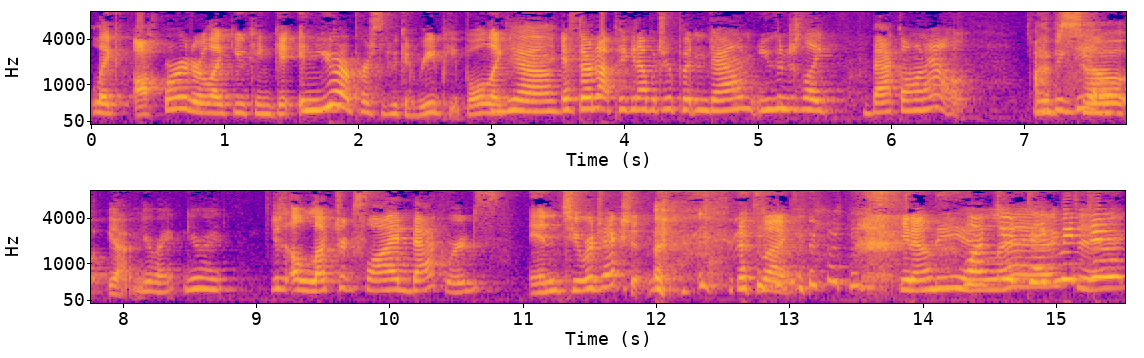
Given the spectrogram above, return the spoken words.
like awkward or like you can get and you're a person who can read people, like Yeah. if they're not picking up what you're putting down, you can just like back on out. No I'm big so deal. yeah. You're right. You're right. Just electric slide backwards into rejection. it's like you know, what you take me to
